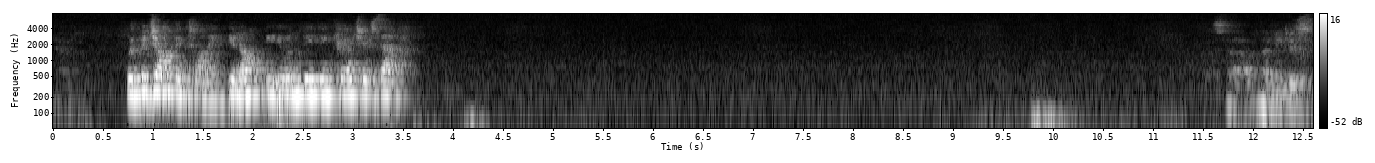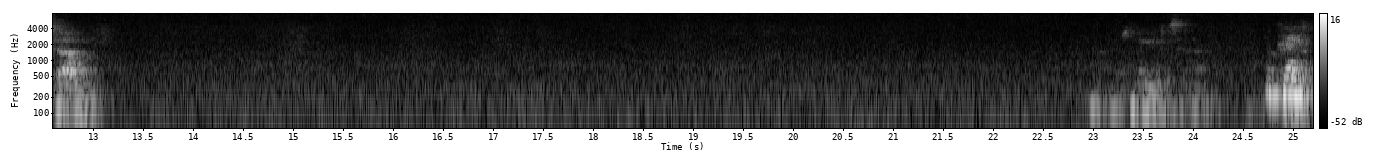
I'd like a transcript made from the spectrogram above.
yeah. We'd be jumping, Tony, you know? You wouldn't be being fair to yourself. so let just um. Okay.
